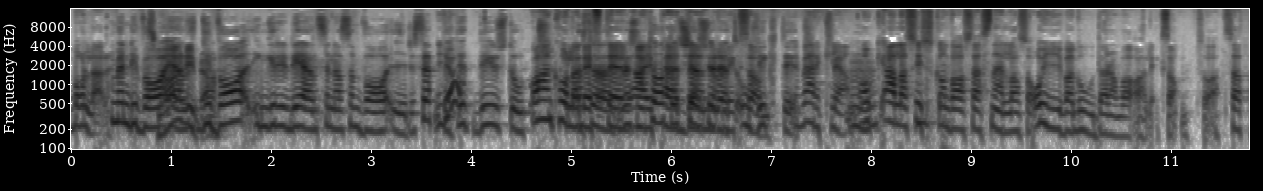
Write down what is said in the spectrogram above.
bollar. Men det var, en, det var ingredienserna som var i receptet. Ja. Det, det är ju stort. Och han kollade Alltså, efter Resultatet iPaden. känns ju och rätt liksom, oviktigt. Verkligen. Och alla syskon var så här snälla och sa oj vad goda de var. Liksom. Så, så att,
